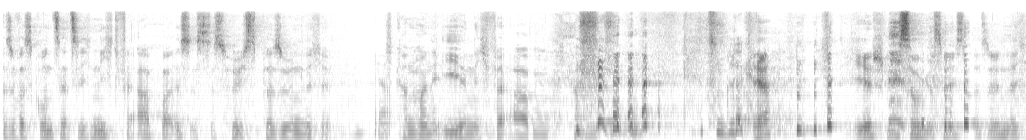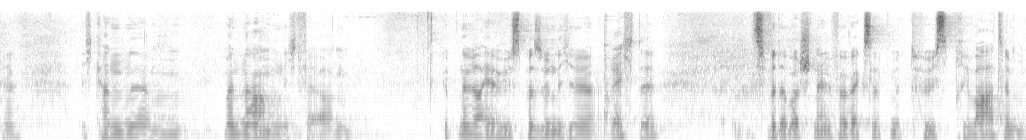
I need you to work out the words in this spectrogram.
Also was grundsätzlich nicht vererbbar ist, ist das Höchstpersönliche. Ja. Ich kann meine Ehe nicht vererben. Zum Glück. Ja, die Eheschließung ist höchstpersönlich. Ja. Ich kann ähm, meinen Namen nicht vererben. Es gibt eine Reihe höchstpersönlicher Rechte, es wird aber schnell verwechselt mit höchst Privatem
